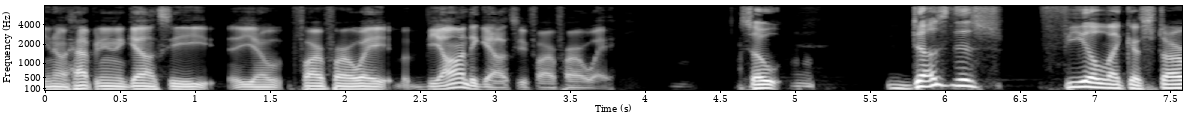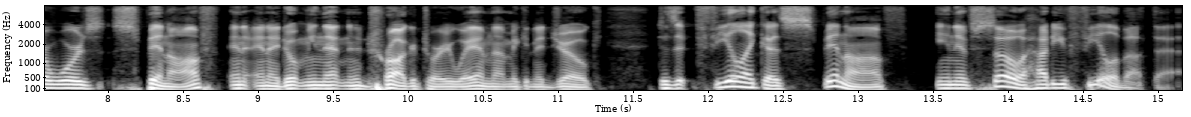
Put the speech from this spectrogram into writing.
you know happening in a galaxy you know far far away beyond a galaxy far far away so does this feel like a Star Wars spin-off? And, and I don't mean that in a derogatory way. I'm not making a joke. Does it feel like a spin-off? And if so, how do you feel about that?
